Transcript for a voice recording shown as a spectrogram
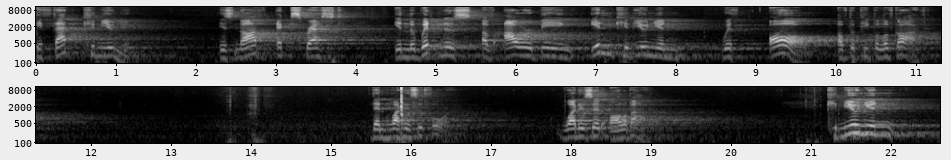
If that communion is not expressed in the witness of our being in communion with all of the people of God, then what is it for? What is it all about? Communion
